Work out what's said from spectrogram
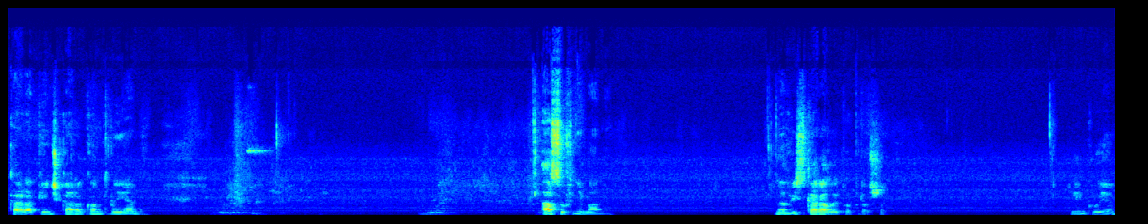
Kara 5 kara kontrujemy. Asów nie mamy. No i skarowy poproszę. Dziękuję.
